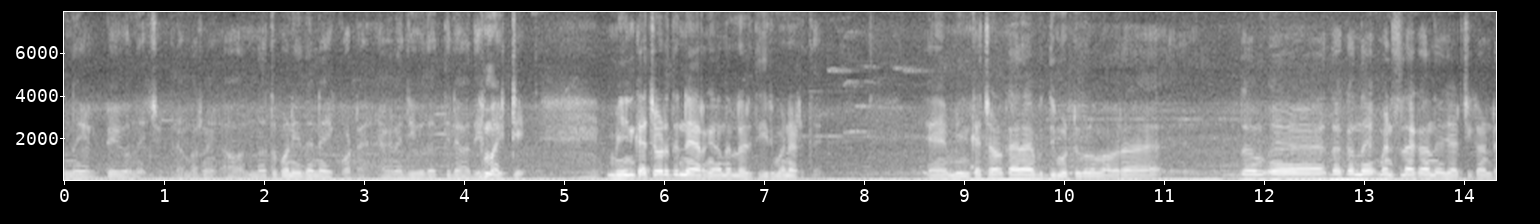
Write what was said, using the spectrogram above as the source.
ഒന്ന് ഹെൽപ്പ് ചെയ്യുമെന്ന് വെച്ചു ഞാൻ പറഞ്ഞു അന്നത്തെ പണി തന്നെ ആയിക്കോട്ടെ. അങ്ങനെ ജീവിതത്തിൽ ആദ്യമായിട്ട് മീൻ കച്ചവടത്തിന് ഇറങ്ങാന്നുള്ളൊരു തീരുമാനം എടുത്ത്. മീൻ കച്ചവടക്കാരായ ബുദ്ധിമുട്ടുകളും അവരെ ഇതും ഇതൊക്കെ ഒന്ന് മനസ്സിലാക്കാമെന്ന് വിചാരിച്ചിക്കാണ്ട്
